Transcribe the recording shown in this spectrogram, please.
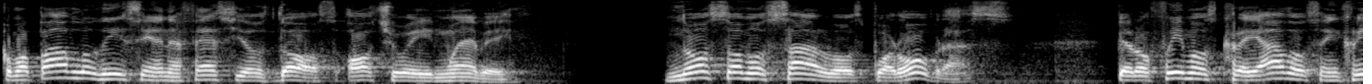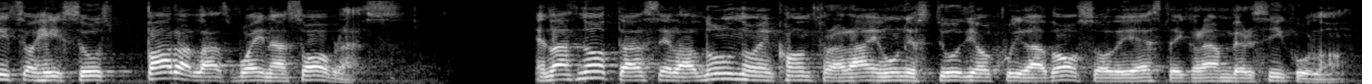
Como Pablo dice en Efesios 2, 8 y 9, no somos salvos por obras, pero fuimos creados en Cristo Jesús para las buenas obras. En las notas el alumno encontrará un estudio cuidadoso de este gran versículo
